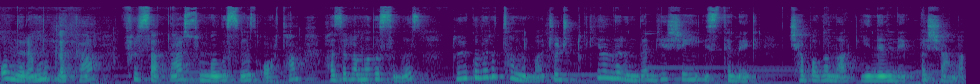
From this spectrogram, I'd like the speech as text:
onlara mutlaka fırsatlar sunmalısınız, ortam hazırlamalısınız. Duyguları tanıma, çocukluk yıllarında bir şeyi istemek, çabalamak, yenilmek, başarmak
